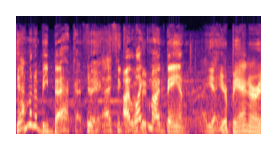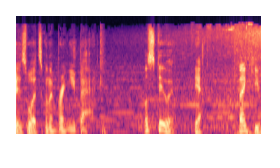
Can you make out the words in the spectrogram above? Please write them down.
Yeah. I'm gonna be back. I think. I think I like my back. banner. Yeah, your banner is what's going to bring you back. Let's do it. Yeah. Thank you.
